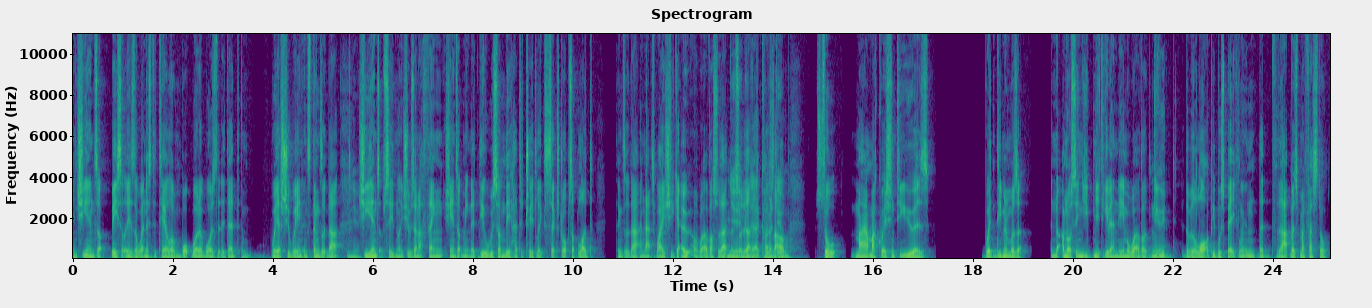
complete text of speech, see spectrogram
and she ends up basically as a witness to tell her what, what it was that they did and where she went and things like that. Yeah. She ends up saying like she was in a thing. She ends up making a deal with somebody, had to trade like six drops of blood, things like that, and that's why she get out or whatever. So that Yeah, so that, that cut that up. So my my question to you is, what demon was it? And I'm not saying you need to give me a name or whatever. Do Yeah. you? There was a lot of people speculating that that was Mephisto.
